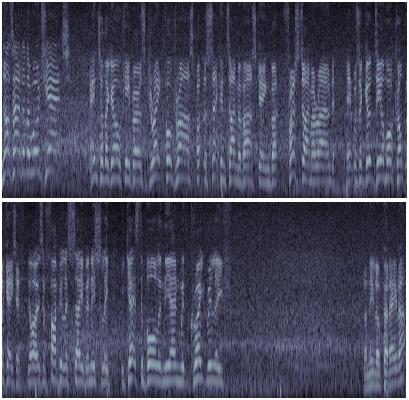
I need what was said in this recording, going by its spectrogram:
Not out of the woods yet. Into the goalkeeper's grateful grasp at the second time of asking, but first time around, it was a good deal more complicated. Yeah, it was a fabulous save initially. He gets the ball in the end with great relief. Danilo Pereira.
